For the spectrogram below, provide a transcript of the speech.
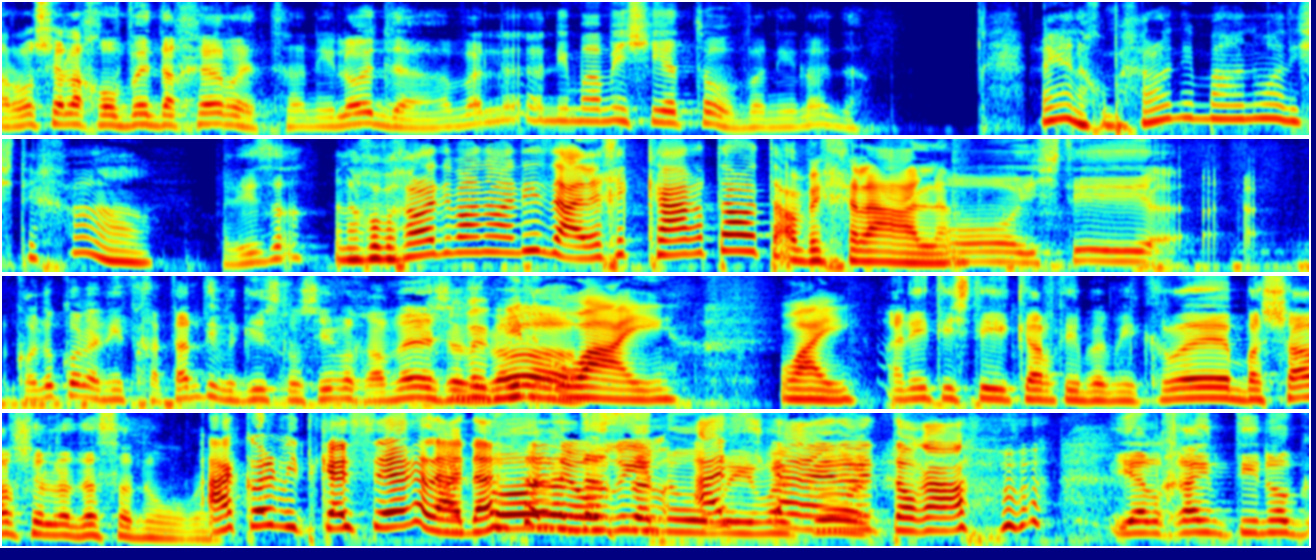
הראש שלך עובד אחרת, אני לא יודע, אבל אני מאמין שיהיה טוב, אני לא יודע. רגע, אנחנו בכלל לא דיברנו על אשתך. עליזה? אנחנו בכלל לא דיברנו על ליזה, על איך הכרת אותה בכלל. או, אשתי... קודם כל, אני התחתנתי בגיל 35, אז בגיל- לא... וואי, וואי. אני את אשתי הכרתי במקרה בשער של הדסה נעורים. הכל מתקשר להדסה הדסה נעורים. נעורים, אשכרה, הכל. זה מטורף. היא הלכה עם תינוק,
